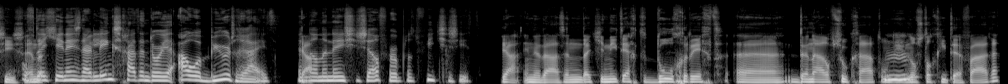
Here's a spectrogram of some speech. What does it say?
Precies. Of En dat je ineens naar links gaat en door je oude buurt rijdt. En Ja. dan ineens jezelf weer op dat fietsje ziet. Ja, inderdaad. En dat je niet echt doelgericht eh ernaar op zoek gaat om die Mhm. nostalgie te ervaren.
